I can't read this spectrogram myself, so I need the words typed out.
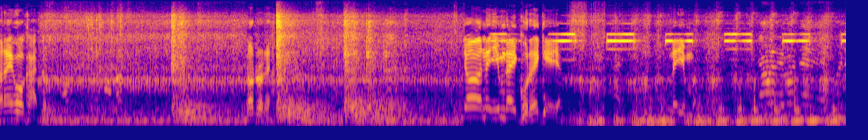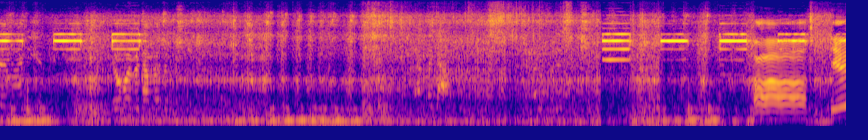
อะไรหัวขาดรถรถเลยเจ้าในอิมได้กุดให้เกยังในอิมอะยังเลยไม่ได้ไม่ได้มาดิเดี๋ยวคอยไปทำให้ดูทำไม่ได้อ๋อเย้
